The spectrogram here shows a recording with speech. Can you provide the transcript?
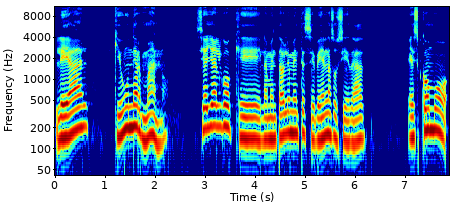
leal que un hermano. Si hay algo que lamentablemente se ve en la sociedad, es como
